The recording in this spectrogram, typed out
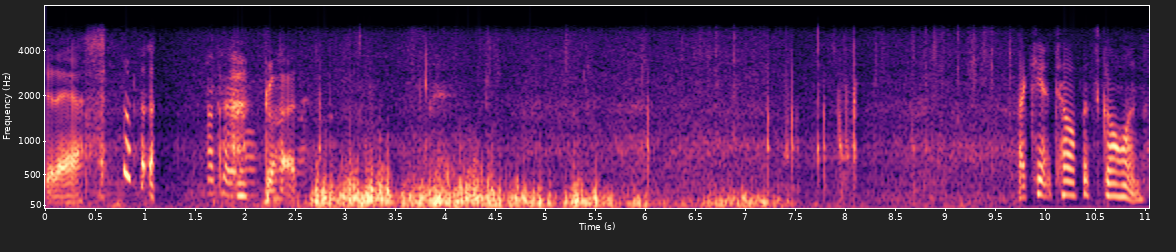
Ass. Okay. well, Go ahead. I can't tell if it's going.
